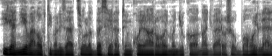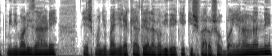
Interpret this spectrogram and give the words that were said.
igen, nyilván optimalizáció alatt beszélhetünk olyanról, hogy mondjuk a nagyvárosokban hogy lehet minimalizálni, és mondjuk mennyire kell tényleg a vidéki kisvárosokban jelen lenni,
